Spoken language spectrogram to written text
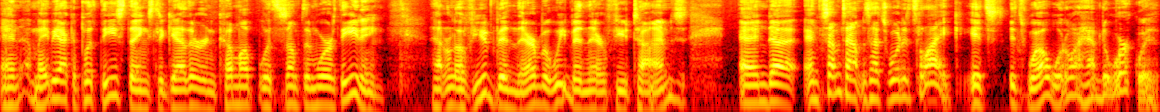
and maybe i could put these things together and come up with something worth eating. I don't know if you've been there but we've been there a few times. And uh, and sometimes that's what it's like. It's it's well what do i have to work with?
